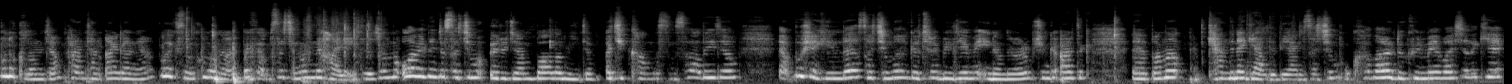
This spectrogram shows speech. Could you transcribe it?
bunu kullanacağım. Pantene Arganya. Bu ikisini kullanarak bakalım saçımı ne hale getireceğim. Ve olabildiğince saçımı öreceğim, bağlamayacağım. Açık kalmasını sağlayacağım. Ya bu şekilde saçımı götürebileceğime inanıyorum. Çünkü artık e, bana kendine gel dedi yani saçım. O kadar dökülmeye başladı ki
